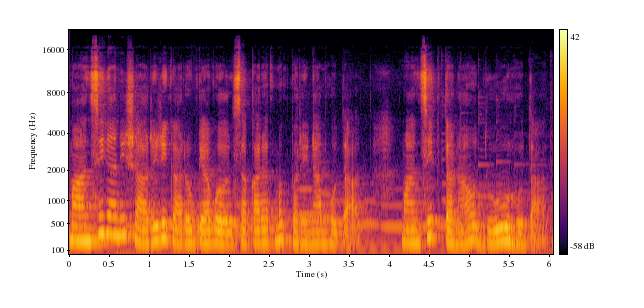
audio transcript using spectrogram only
मानसिक आणि शारीरिक आरोग्यावर सकारात्मक परिणाम होतात. मानसिक तणाव दूर होतात.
